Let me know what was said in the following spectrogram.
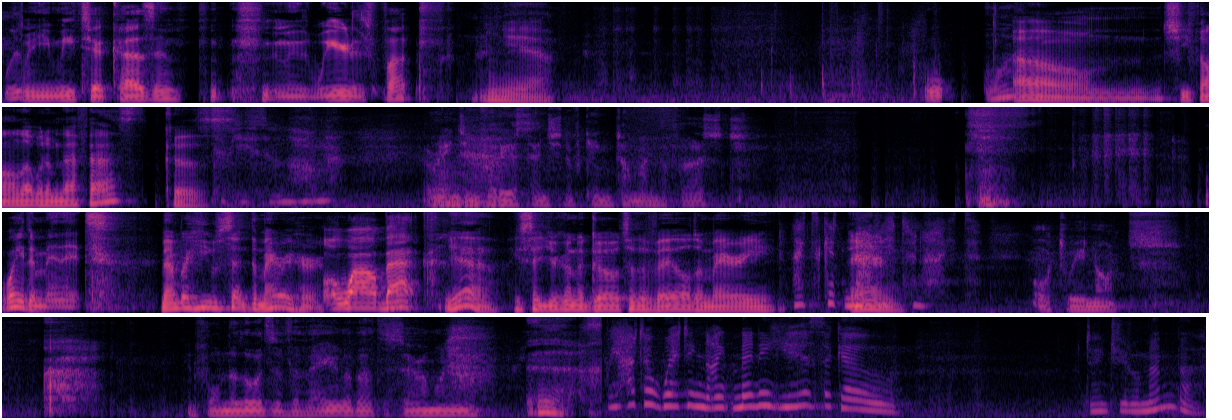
When you meet your cousin, and he's weird as fuck. Yeah. What? Oh, she fell in love with him that fast? Cause so long. Arranging for the ascension of King Tommen the First. Wait a minute. remember he was sent to marry her. A while back. Yeah, he said you're gonna go to the Vale to marry. Let's get Aaron. married tonight. Ought we not inform the Lords of the Vale about the ceremony? Ugh. We had a wedding night many years ago. Don't you remember?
